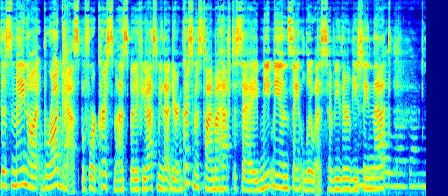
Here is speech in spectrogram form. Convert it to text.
this may not broadcast before Christmas, but if you ask me that during Christmas time, I have to say Meet Me in St. Louis. Have either of you seen that? I love that movie.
